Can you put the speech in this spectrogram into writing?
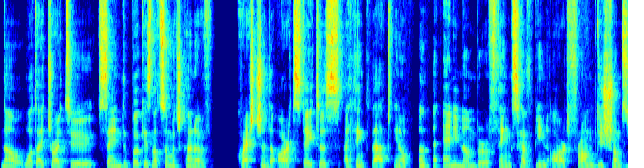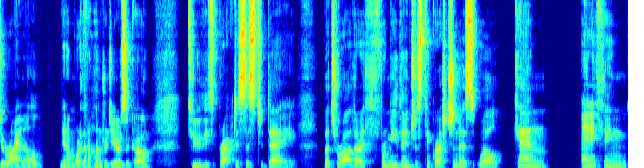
Now, what I try to say in the book is not so much kind of question the art status. I think that, you know, any number of things have been art from Duchamp's urinal, you know, more than 100 years ago to these practices today. But rather, for me, the interesting question is well, can anything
